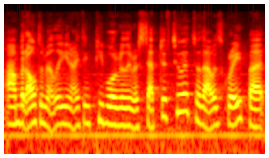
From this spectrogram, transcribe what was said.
Um, but ultimately, you know, I think people were really receptive to it. So that was great. But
